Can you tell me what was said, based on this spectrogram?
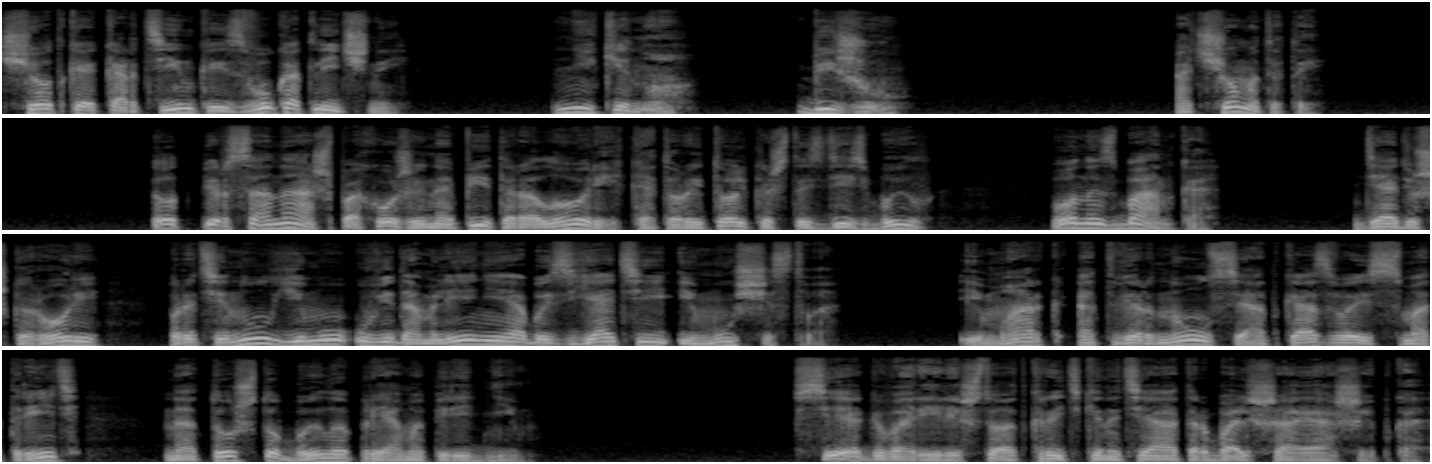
Четкая картинка и звук отличный». «Не кино. Бежу». «О чем это ты?» «Тот персонаж, похожий на Питера Лори, который только что здесь был, он из банка». Дядюшка Рори протянул ему уведомление об изъятии имущества. И Марк отвернулся, отказываясь смотреть на то, что было прямо перед ним. Все говорили, что открыть кинотеатр — большая ошибка.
